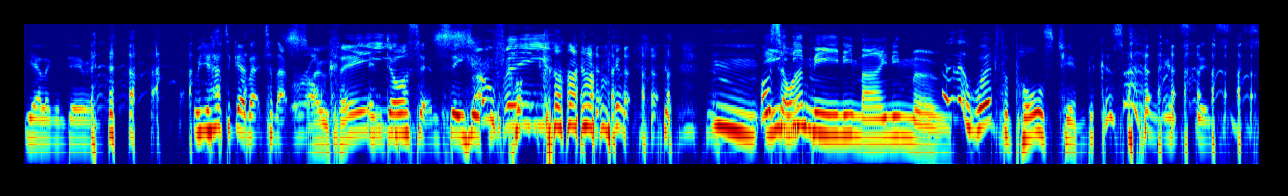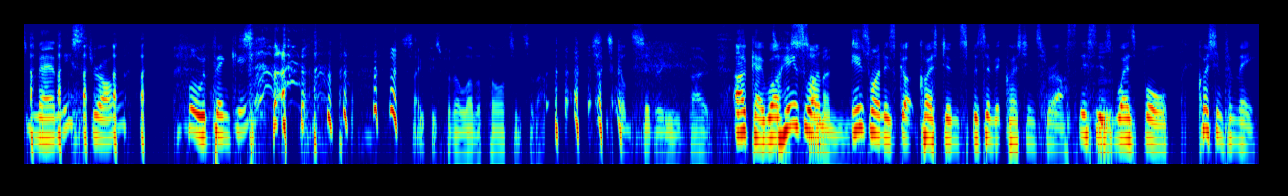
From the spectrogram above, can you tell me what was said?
Yelling and Deering. well, you have to go back to that Sophie! in Dorset and see Sophie! who can climb up. Mm, Also, I'm- meeny, miny, moo. a little word for Paul's chin because I think it's it's, it's manly, strong, forward thinking. Sophie's put a lot of thought into that. She's considering you both. Okay, well here's one. Here's one who's got questions, specific questions for us. This is Mm. Wes Ball. Question for me.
